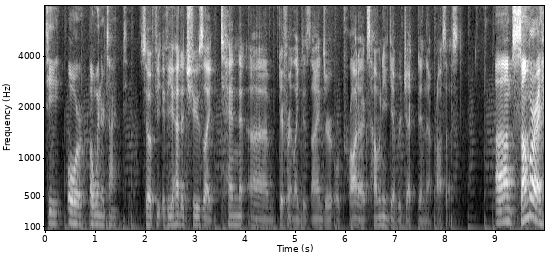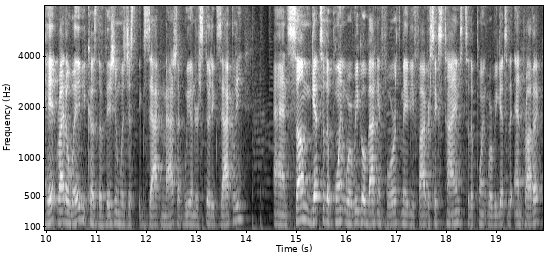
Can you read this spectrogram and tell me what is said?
tee or a wintertime tee. So if you, if you had to choose like 10 um, different like designs or, or products, how many get rejected in that process? Um, some are a hit right away because the vision was just exact match, like we understood exactly. And some get to the point where we go back and forth maybe five or six times to the point where we get to the end product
